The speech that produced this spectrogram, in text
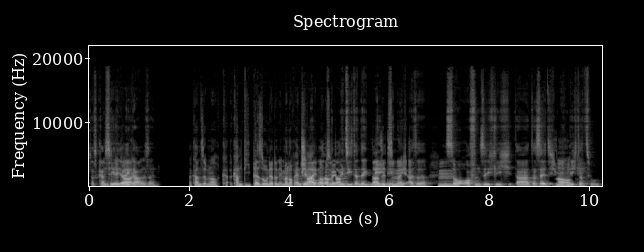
das kann Ist ja dir ja egal. egal sein. Da kann sie immer noch, kann die Person ja dann immer noch entscheiden, Genau, ob oder sie wenn, dann sie dann denkt, da nee, nee, nee, möchte. also Hm. so offensichtlich, da, da setze ich mich nicht okay. dazu.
